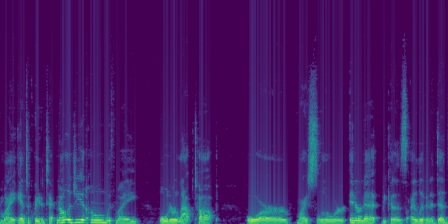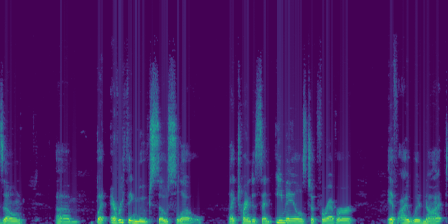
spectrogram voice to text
my antiquated technology at home with my older laptop or my slower internet because I live in a dead zone. Um, but everything moved so slow. Like trying to send emails took forever. If I would not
